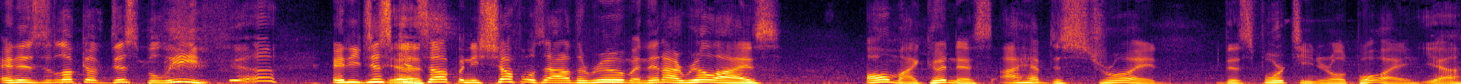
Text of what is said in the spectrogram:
and his look of disbelief. And he just Yes. gets up and he shuffles out of the room, and then I realize, oh my goodness, I have destroyed this 14 year old boy yeah.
